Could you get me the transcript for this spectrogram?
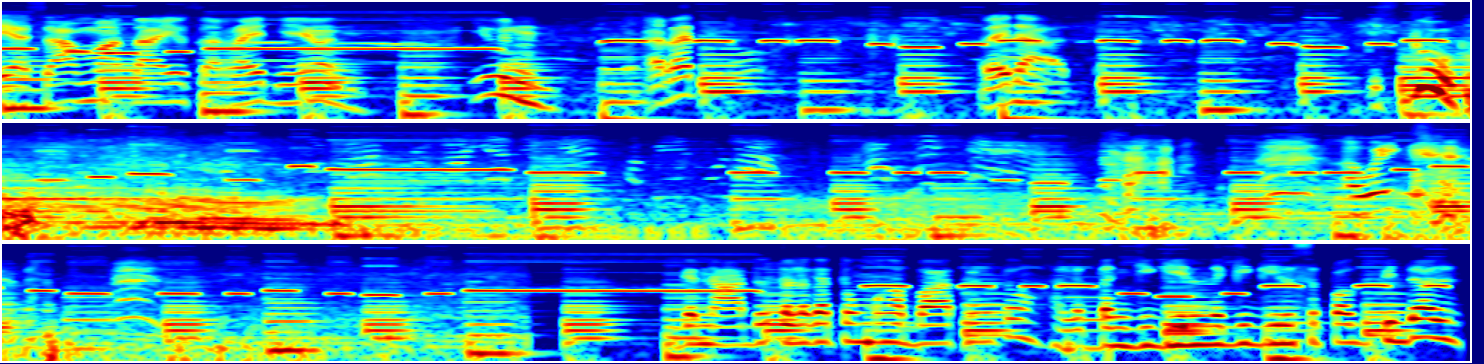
Kaya sama tayo sa ride ngayon. Yun, arat. Ride out. Let's go! Awake! Ganado talaga tong mga batang to. Halatang gigil na gigil sa pagpidal.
